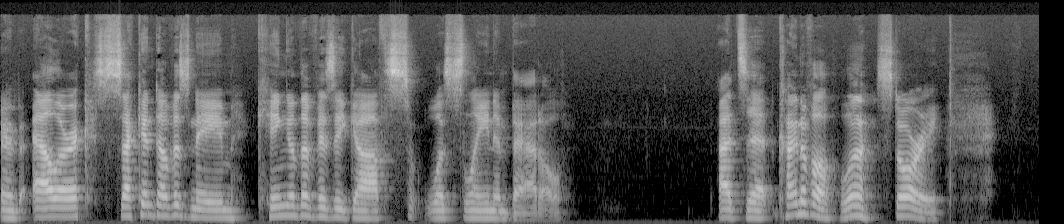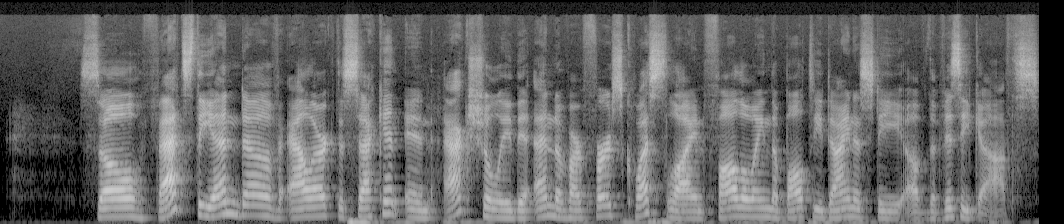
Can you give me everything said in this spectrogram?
And Alaric, second of his name, king of the Visigoths, was slain in battle. That's it. Kind of a uh, story. So that's the end of Alaric II, and actually the end of our first quest line following the Balti dynasty of the Visigoths.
